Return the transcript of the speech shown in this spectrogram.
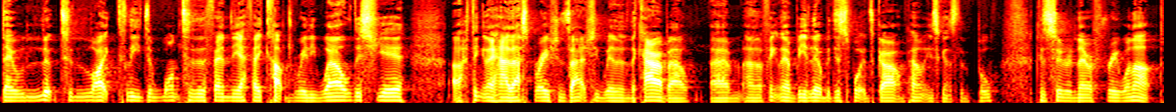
they will look to likely to want to defend the FA Cup really well this year. I think they had aspirations actually winning the Carabao, um, and I think they'll be a little bit disappointed to go out on penalties against Liverpool, considering they were 3 1 up.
